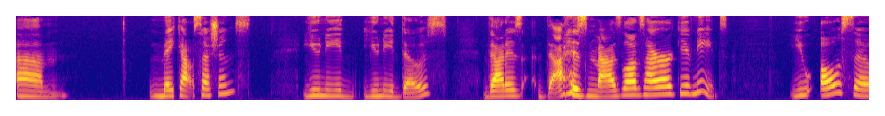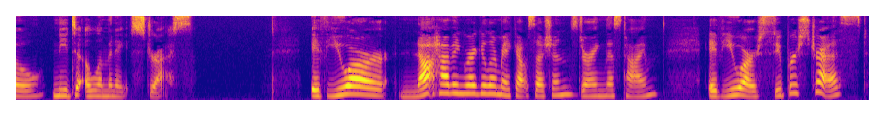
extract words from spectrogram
Um, makeout sessions. You need you need those. That is that is Maslow's hierarchy of needs. You also need to eliminate stress. If you are not having regular makeout sessions during this time, if you are super stressed,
